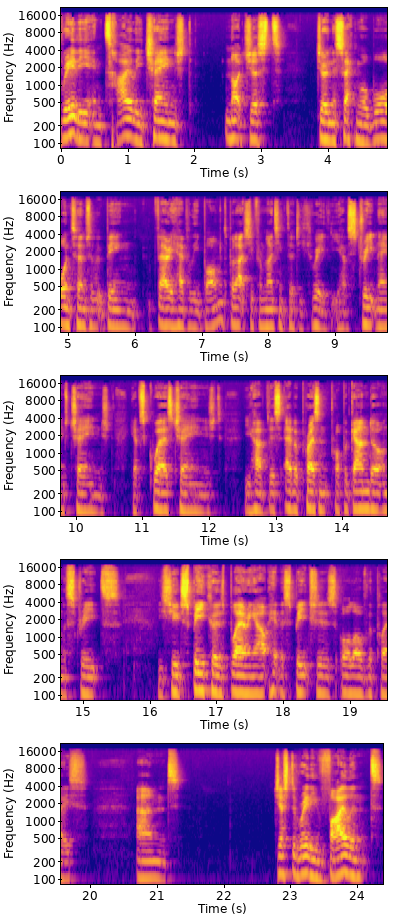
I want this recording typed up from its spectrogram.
really entirely changed, not just during the Second World War in terms of it being very heavily bombed, but actually from 1933, you have street names changed, you have squares changed, you have this ever present propaganda on the streets, these huge speakers blaring out Hitler speeches all over the place, and just a really violent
